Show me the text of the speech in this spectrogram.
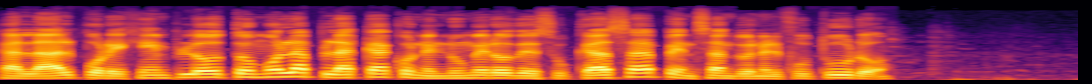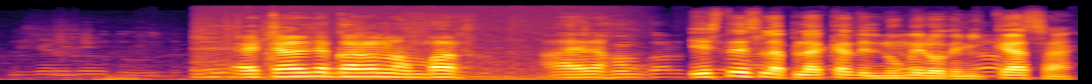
Halal, por ejemplo, tomó la placa con el número de su casa pensando en el futuro. Esta es la placa del número de mi casa.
